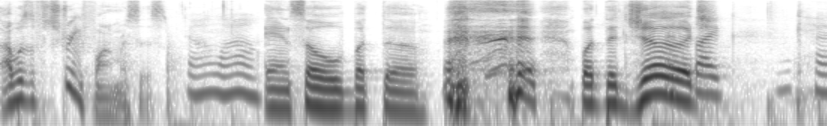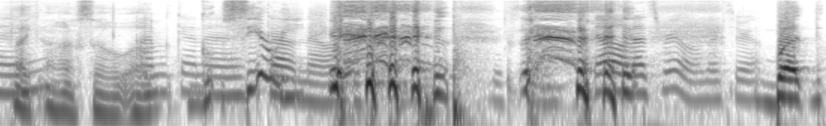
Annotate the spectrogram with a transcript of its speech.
I was a street pharmacist. Oh, wow. And so, but the but the judge, like, okay. like uh, so uh, I'm gonna Siri. go- no, no, that's real. That's real. But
